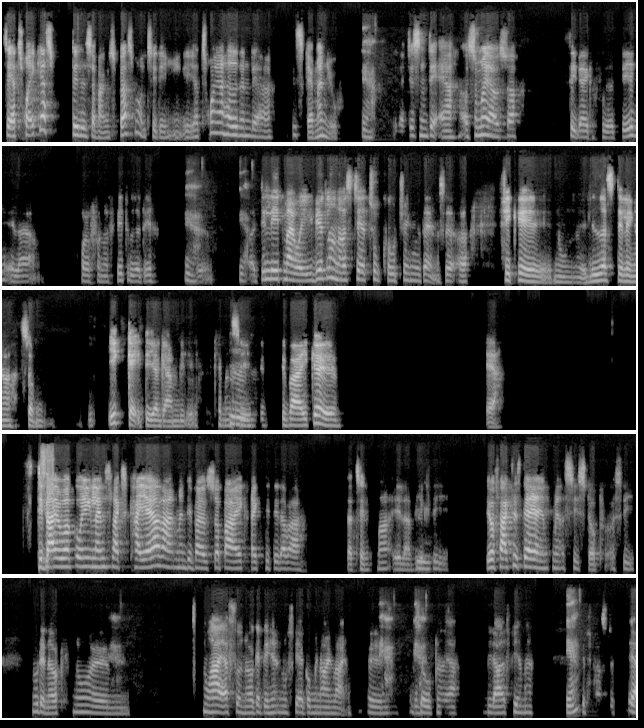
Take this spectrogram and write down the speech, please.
Så jeg tror ikke, jeg stillede så mange spørgsmål til det egentlig. Jeg tror, jeg havde den der, det skal man jo. Ja. Eller det er sådan, det er. Og så må jeg jo så se, hvad jeg kan få ud af det, eller prøve at få noget fedt ud af det. Ja. Øh, Ja. Og det ledte mig jo i virkeligheden også til, at jeg tog coachinguddannelse og fik øh, nogle øh, lederstillinger, som ikke gav det, jeg gerne ville, kan man mm. sige. Mm. Det, det var ikke... Øh, ja. Det var jo at gå en eller anden slags karrierevej, men det var jo så bare ikke rigtigt det, der var, der tændte mig, eller virkelig... Mm. Det var faktisk der, jeg endte med at sige stop, og sige, nu er det nok. Nu, øh, nu har jeg fået nok af det her, nu skal jeg gå min egen vej. Øh, og så ja. åbnede jeg mit eget firma. Ja. Det første. Ja.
